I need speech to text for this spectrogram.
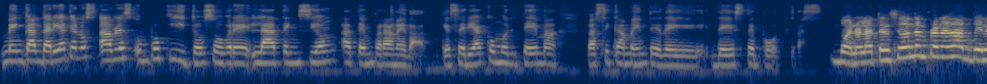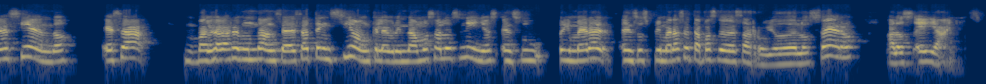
Me encantaría que nos hables un poquito sobre la atención a temprana edad, que sería como el tema básicamente de, este podcast. Bueno, la atención a temprana edad viene siendo esa, valga la redundancia, esa atención que le brindamos a los niños en, su primera, en sus primeras etapas de desarrollo, de los cero a los seis años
